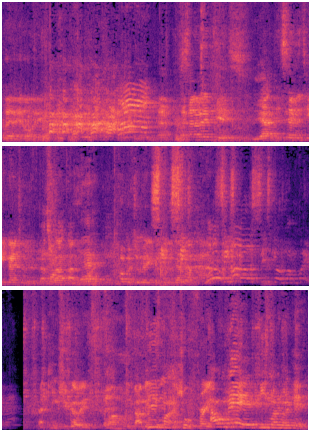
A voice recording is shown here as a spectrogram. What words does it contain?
Wait, wait, wait. Seven kids. Yeah. 17 grandchildren. That's what I've done. Probably really Six, good. six, six girls, six That keeps you going. Oh. Be man. a short phrase. I will be here if these men weren't here.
